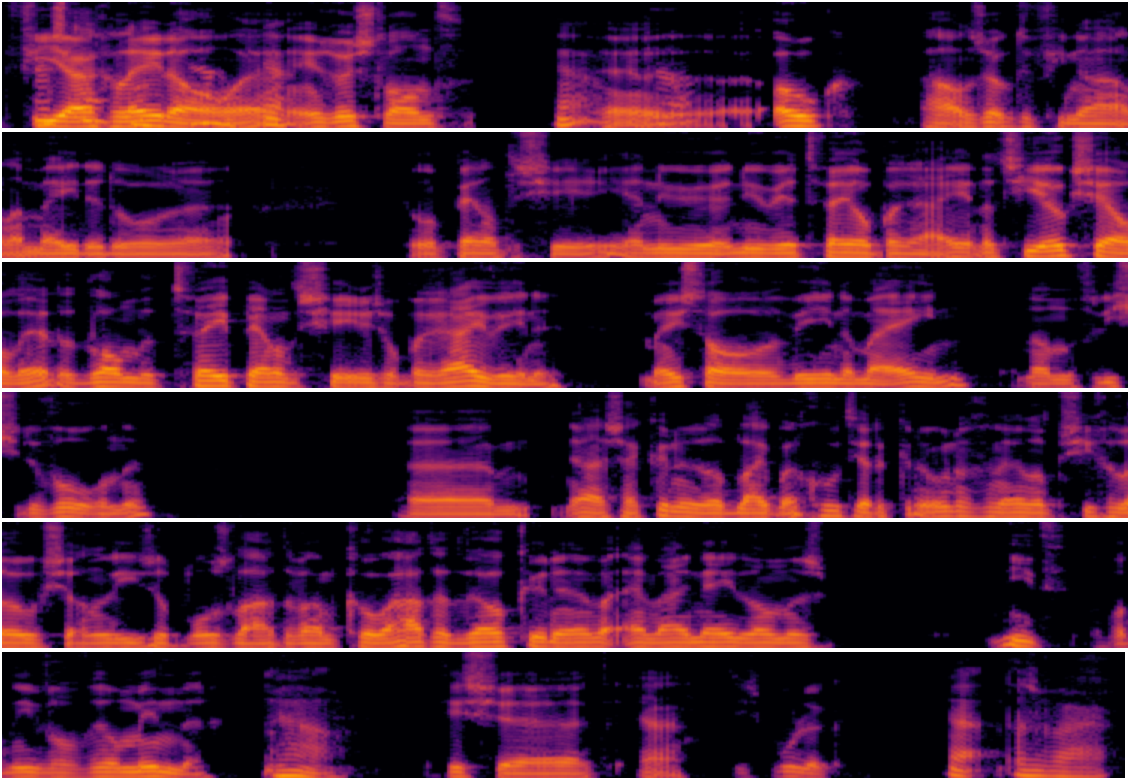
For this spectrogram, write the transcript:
vier jaar geleden al, hè, ja. in Rusland. Ja. eh, Ja. Ook haalden ze ook de finale mede door, eh, door een penalty-serie. En nu, eh, nu weer twee op een rij. En dat zie je ook zelden, hè, dat landen twee penalty-series op een rij winnen. Meestal win je er maar één en dan verlies je de volgende. Ehm, ja, zij kunnen dat blijkbaar goed. Ja, daar kunnen we ook nog een hele psychologische analyse op loslaten. Waarom Kroaten het wel kunnen en wij- Nederlanders niet. Of in ieder geval veel minder. Ja. Het is, eh, ja, het is moeilijk. Ja, dat is waar.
